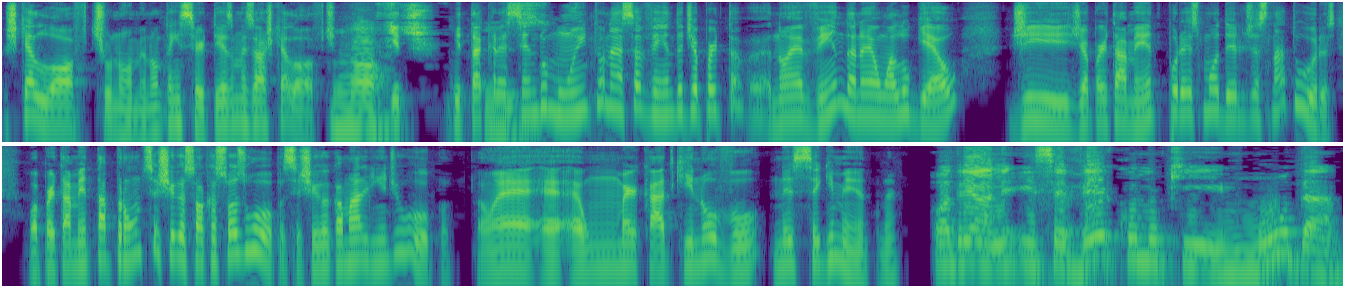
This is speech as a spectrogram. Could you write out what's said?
Acho que é Loft o nome, eu não tenho certeza, mas eu acho que é Loft. Loft. Que está crescendo muito nessa venda de apartamento não é venda, né? É um aluguel de, de apartamento por esse modelo de assinaturas. O apartamento está pronto, você chega só com as suas roupas, você chega com a malinha de roupa. Então é, é, é um mercado que inovou nesse segmento, né? Ô Adriano, e você vê como que muda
